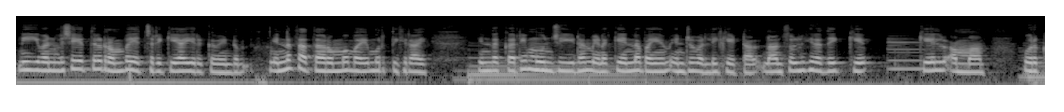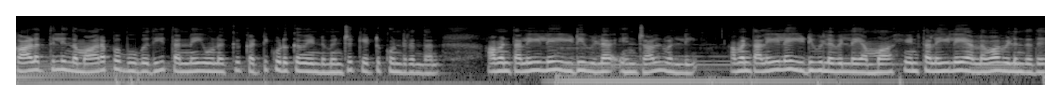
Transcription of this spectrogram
நீ இவன் விஷயத்தில் ரொம்ப எச்சரிக்கையாய் இருக்க வேண்டும். என்ன தாத்தா ரொம்ப பயமுறுத்துகிறாய்? இந்த கரி மூஞ்சியிடம் எனக்கு என்ன பயம்? என்று வள்ளி கேட்டாள். நான் சொல்கிறதை கே கேள் அம்மா. ஒரு காலத்தில் இந்த மாரப்ப பூபதி தன்னை உனக்கு கட்டி கொடுக்க வேண்டுமென்று கேட்டுக்கொண்டிருந்தான் அவன் தலையிலே இடி விழ என்றாள் வள்ளி. அவன் தலையிலே இடி விழவில்லை அம்மா. என் தலையிலே அல்லவா விழுந்தது?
